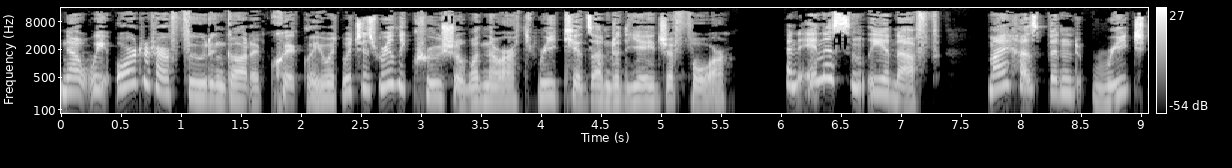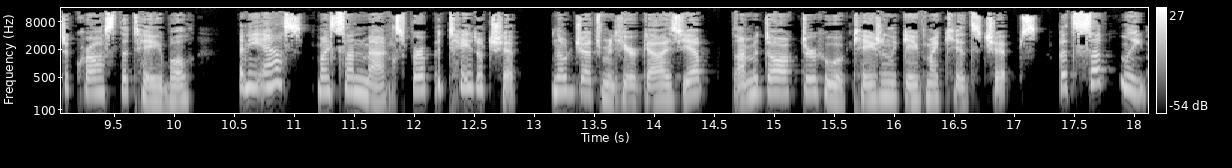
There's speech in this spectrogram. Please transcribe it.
Now, we ordered our food and got it quickly, which is really crucial when there are three kids under the age of four. And innocently enough, my husband reached across the table and he asked my son Max for a potato chip. No judgment here, guys. Yep, I'm a doctor who occasionally gave my kids chips. But suddenly,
